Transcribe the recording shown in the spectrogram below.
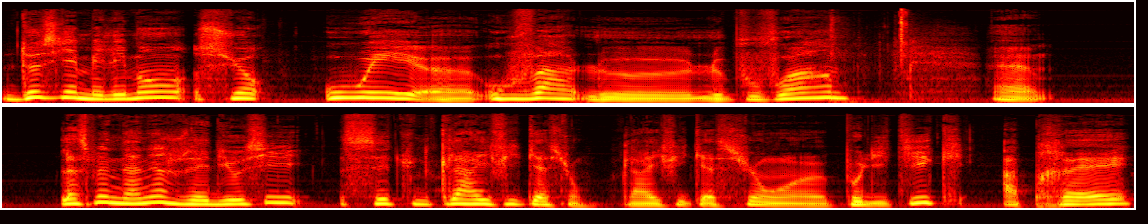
Deuxième élément sur où est, euh, où va le, le pouvoir. Euh, la semaine dernière, je vous avais dit aussi, c'est une clarification, clarification euh, politique après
